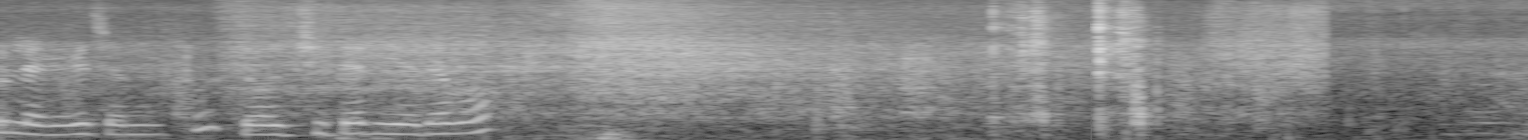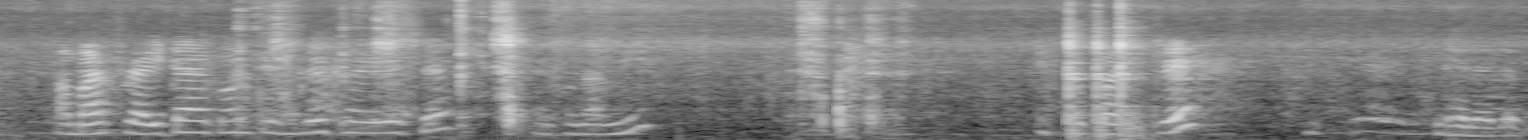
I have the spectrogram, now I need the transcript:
একটু লেগে গেছে, আমি একটু জল ছিটে দিয়ে দেব। আমার ফ্রাইটা এখন কমপ্লিট হয়ে গেছে। এখন আমি একটা পাত্রে ঢেলে দেব।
